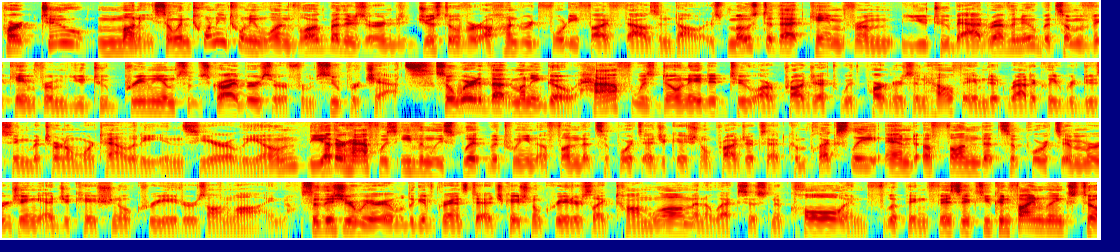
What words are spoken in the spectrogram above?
Part 2 Money. So in 2021, Vlogbrothers earned just over $145,000. Most of that came from YouTube ad revenue, but some of it came from YouTube premium subscribers or from super chats. So where did that money go? Half was donated to our project with Partners in Health aimed at radically reducing maternal mortality in Sierra Leone. The other half was evenly split between a fund that supports educational projects at Complexly and a fund that supports emerging educational creators online online. So this year we were able to give grants to educational creators like Tom Lum and Alexis Nicole and Flipping Physics. You can find links to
